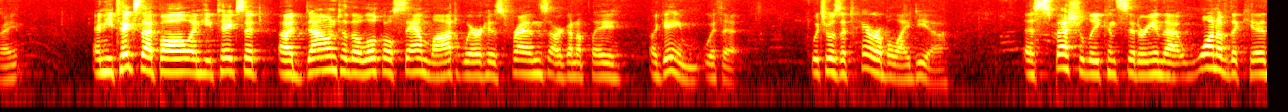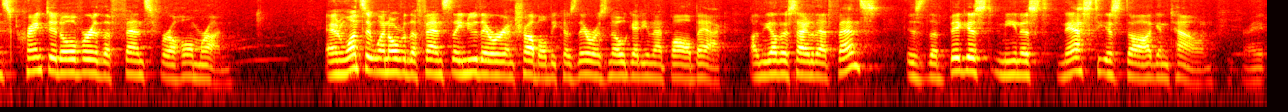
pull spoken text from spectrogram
right? And he takes that ball and he takes it uh, down to the local sandlot where his friends are going to play a game with it, which was a terrible idea, especially considering that one of the kids cranked it over the fence for a home run. And once it went over the fence, they knew they were in trouble because there was no getting that ball back. On the other side of that fence is the biggest, meanest, nastiest dog in town, right?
